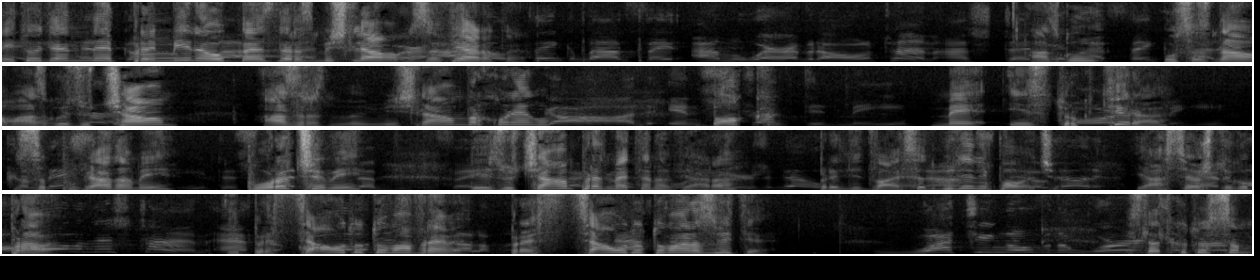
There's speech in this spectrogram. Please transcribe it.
Нито един не е преминал без да размишлявам за вярата. Аз го осъзнавам, аз го изучавам, аз размишлявам върху него. Бог ме инструктира, заповяда ми, поръча ми да изучавам предмета на вяра преди 20 години повече. И аз все още го правя. И през цялото това време, през цялото това развитие, След като съм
